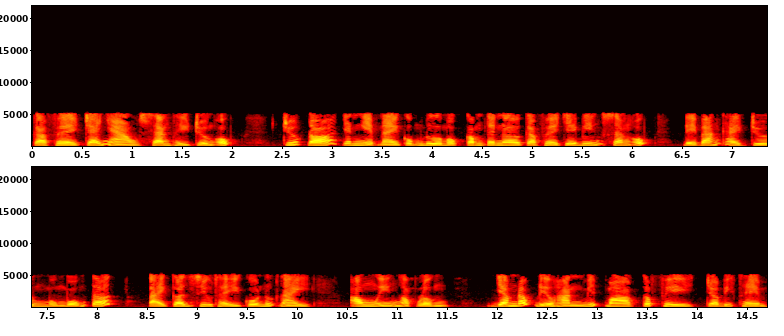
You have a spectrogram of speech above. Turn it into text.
cà phê trái nhào sang thị trường Úc. Trước đó, doanh nghiệp này cũng đưa một container cà phê chế biến sang Úc để bán khai trương mùng 4 Tết tại kênh siêu thị của nước này. Ông Nguyễn Ngọc Luận, Giám đốc điều hành Midmore Coffee cho biết thêm.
